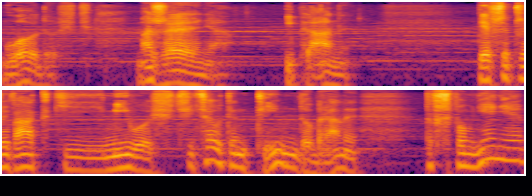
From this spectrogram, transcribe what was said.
Młodość, marzenia i plany. Pierwsze prywatki, miłość i cały ten team dobrany. To wspomnienie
